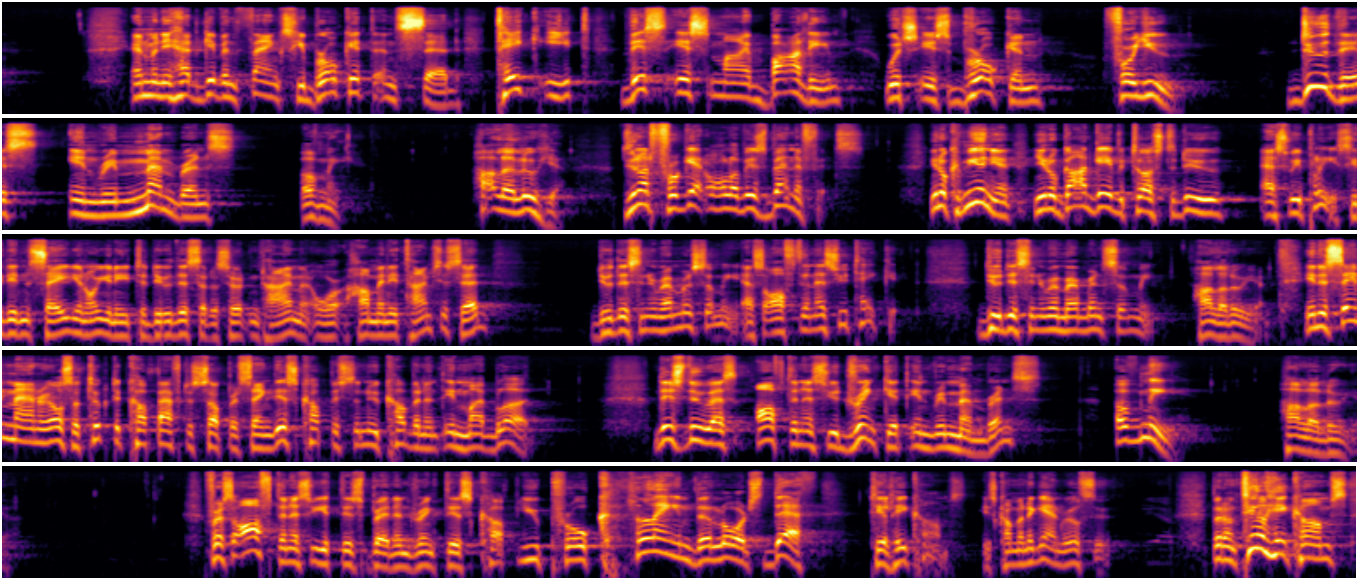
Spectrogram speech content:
And when he had given thanks, he broke it and said, Take, eat, this is my body, which is broken for you. Do this in remembrance of me. Hallelujah. Do not forget all of his benefits. You know, communion, you know, God gave it to us to do as we please. He didn't say, you know, you need to do this at a certain time or how many times. He said, do this in remembrance of me as often as you take it. Do this in remembrance of me. Hallelujah. In the same manner, he also took the cup after supper, saying, This cup is the new covenant in my blood. This do as often as you drink it in remembrance of me. Hallelujah. For as often as you eat this bread and drink this cup, you proclaim the Lord's death till he comes. He's coming again real soon. But until he comes,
